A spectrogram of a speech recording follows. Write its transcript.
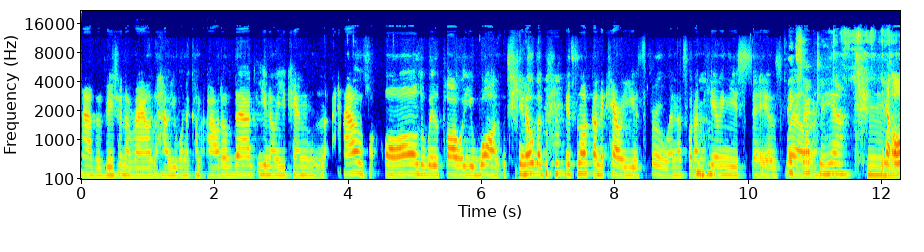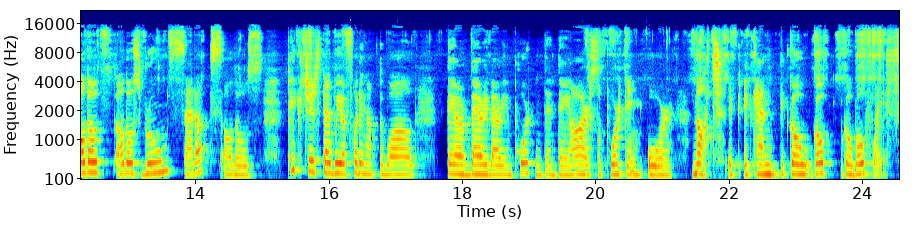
have a vision around how you want to come out of that, you know, you can have all the willpower you want, you know, but mm-hmm. it's not going to carry you through. And that's what I'm mm-hmm. hearing you say as well. Exactly. Yeah. Mm. Yeah. All those, all those rooms setups, all those pictures that we are putting up the wall, they are very, very important and they are supporting or not. It, it can be, go, go, go both ways.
